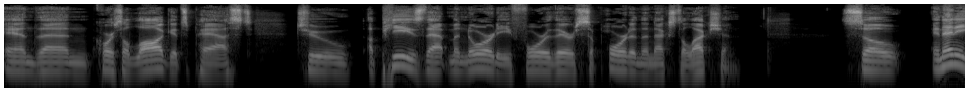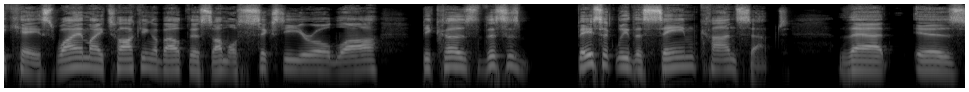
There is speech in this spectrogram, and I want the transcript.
and then of course a law gets passed to appease that minority for their support in the next election. So, in any case, why am I talking about this almost 60 year old law? because this is basically the same concept that is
